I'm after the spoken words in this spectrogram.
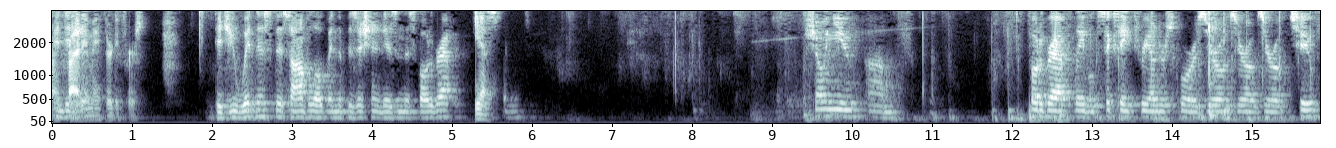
on And Friday, you- May 31st. Did you witness this envelope in the position it is in this photograph? Yes. Showing you um, photograph labeled 683 underscore 0002.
